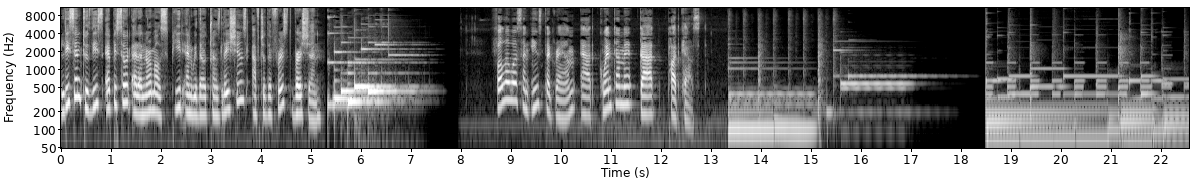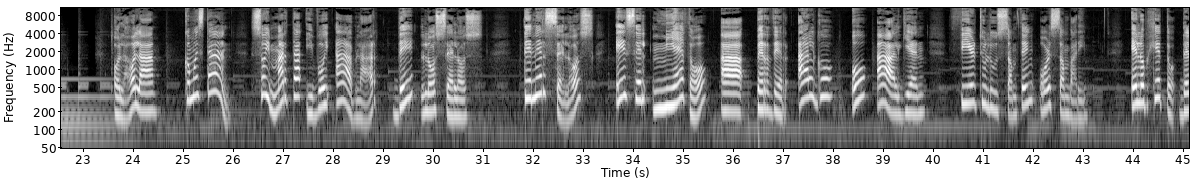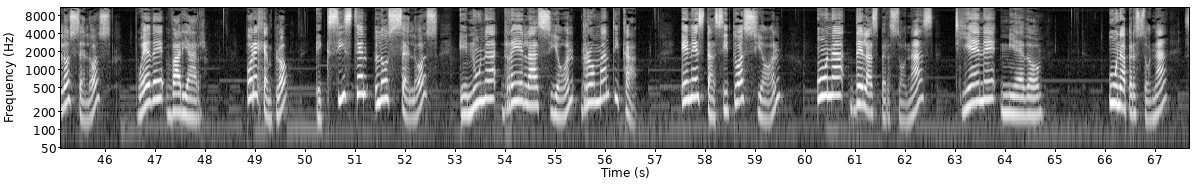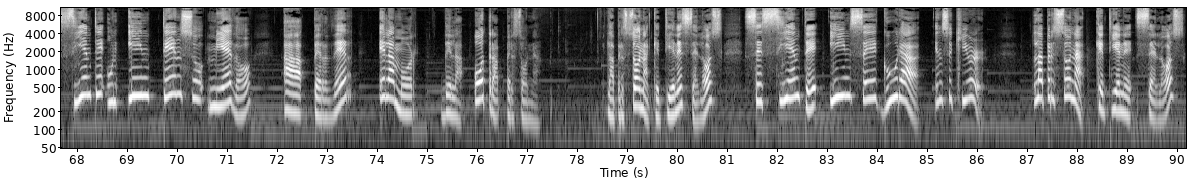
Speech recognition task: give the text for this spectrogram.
Listen to this episode at a normal speed and without translations after the first version. Follow us on Instagram at cuéntame.podcast. Hola, hola. ¿Cómo están? Soy Marta y voy a hablar de los celos. Tener celos es el miedo a perder algo o a alguien. Fear to lose something or somebody. El objeto de los celos puede variar. Por ejemplo, existen los celos en una relación romántica. En esta situación, una de las personas tiene miedo. Una persona siente un intenso miedo a perder el amor de la otra persona. La persona que tiene celos se siente insegura, insecure. La persona que tiene celos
